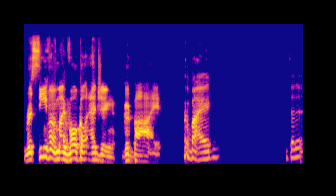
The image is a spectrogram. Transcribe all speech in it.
Receive of my vocal edging. Goodbye. Goodbye. Is that it?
